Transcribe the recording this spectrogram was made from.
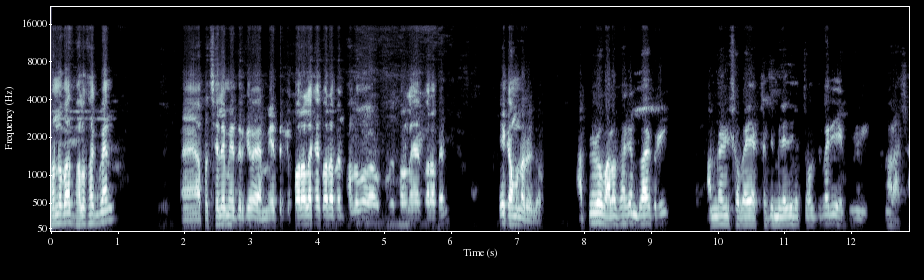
ধন্যবাদ ভালো থাকবেন। আপনার ছেলে মেয়েদেরকে মেয়েদেরকে পড়ালেখা করাবেন ভালোভাবে পড়ালেখা করাবেন। এই কামনা রইল। আপনারাও ভালো থাকেন দয়া করি। আমরা সবাই একসাথে মিলে দিলে চলতে পারি এগুলি আমার আশা।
